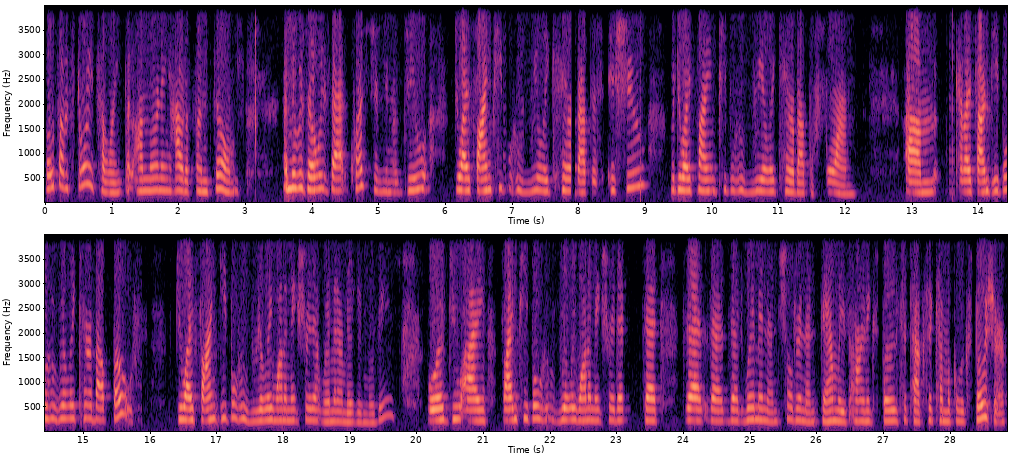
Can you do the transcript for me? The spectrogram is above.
both on storytelling, but on learning how to fund films. And there was always that question, you know, do do I find people who really care about this issue, or do I find people who really care about the form? Um, can I find people who really care about both? Do I find people who really want to make sure that women are making movies, or do I find people who really want to make sure that that that that that women and children and families aren't exposed to toxic chemical exposure?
